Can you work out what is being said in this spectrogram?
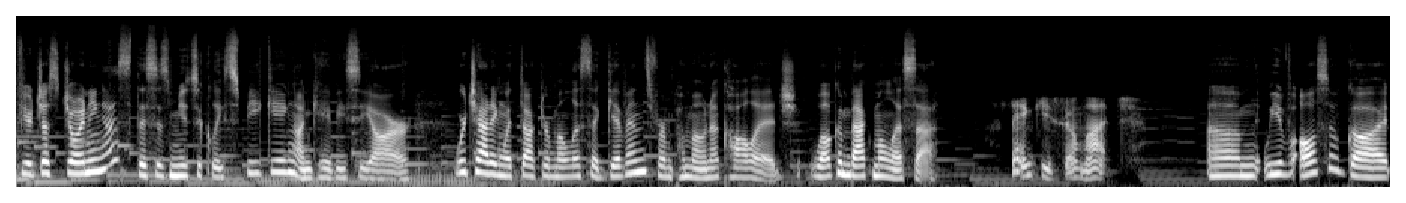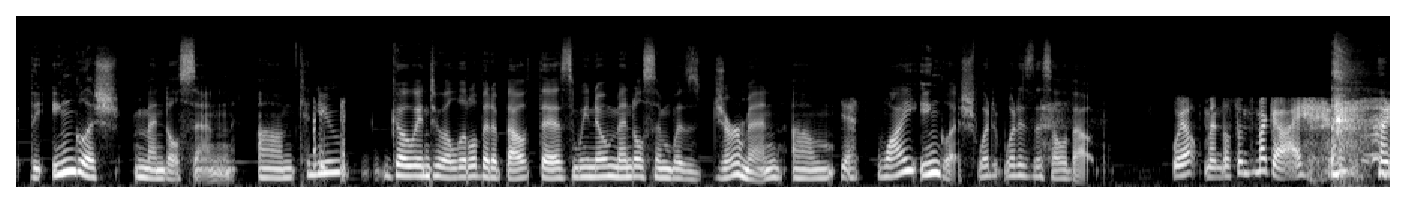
If you're just joining us, this is Musically Speaking on KVCR. We're chatting with Dr. Melissa Givens from Pomona College. Welcome back, Melissa. Thank you so much. Um, we've also got the English Mendelssohn. Um, can you go into a little bit about this? We know Mendelssohn was German. Um, yes. Why English? What What is this all about? Well, Mendelssohn's my guy. I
